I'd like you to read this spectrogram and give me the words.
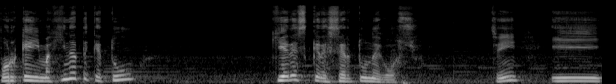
Porque imagínate que tú quieres crecer tu negocio, ¿sí? Y,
